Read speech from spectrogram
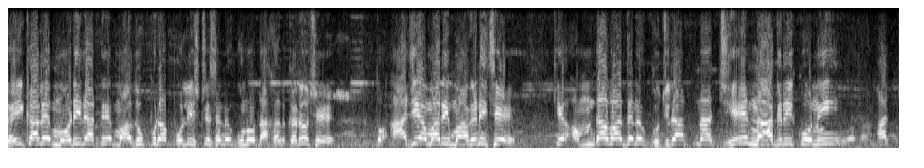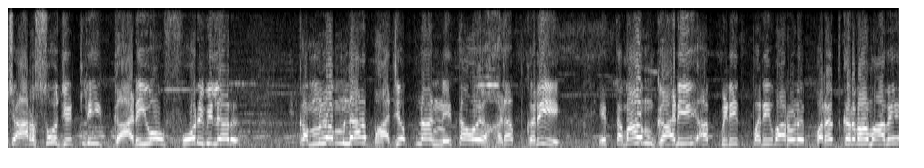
ગઈકાલે મોડી રાતે માધુપુરા પોલીસ સ્ટેશને ગુનો દાખલ કર્યો છે. તો આજે અમારી માગણી છે કે અમદાવાદ અને ગુજરાતના જે નાગરિકોની આ ચારસો જેટલી ગાડીઓ ફોર વ્હીલર કમલમના ભાજપના નેતાઓએ હડપ કરી, એ તમામ ગાડી આ પીડિત પરિવારોને પરત કરવામાં આવે.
